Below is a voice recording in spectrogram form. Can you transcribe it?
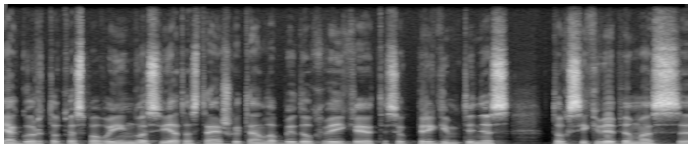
jeigu ir tokios pavojingos vietos, tai aišku, ten labai daug veikia tiesiog prigimtinis toks įkvėpimas e,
